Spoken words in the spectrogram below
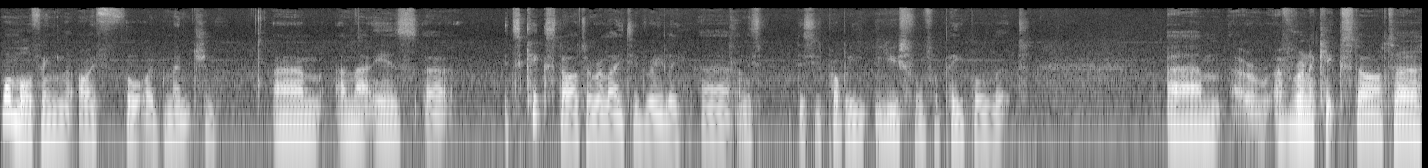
One more thing that I thought I'd mention, um, and that is uh, it's Kickstarter related, really, uh, and this this is probably useful for people that um, I've run a Kickstarter,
